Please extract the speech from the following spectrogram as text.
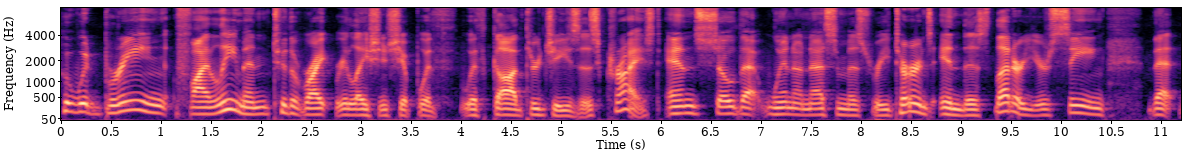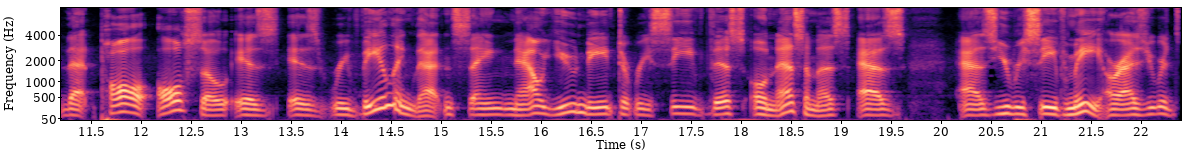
who would bring Philemon to the right relationship with, with God through Jesus Christ. And so that when Onesimus returns in this letter, you're seeing that that Paul also is is revealing that and saying now you need to receive this Onesimus as as you receive me or as you would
